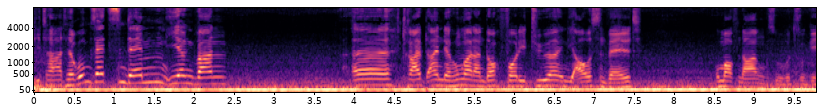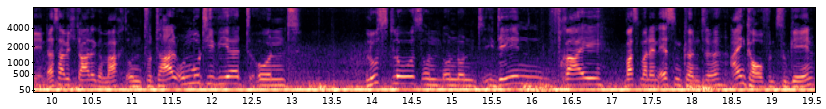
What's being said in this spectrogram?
die Tat herumsetzen, denn irgendwann äh, treibt einen der Hunger dann doch vor die Tür in die Außenwelt, um auf Nahrungssuche zu gehen. Das habe ich gerade gemacht und total unmotiviert und lustlos und, und, und ideenfrei, was man denn essen könnte, einkaufen zu gehen,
